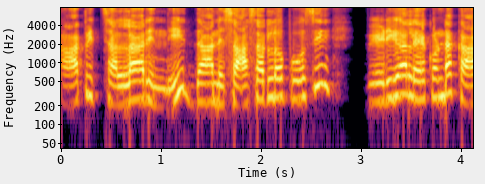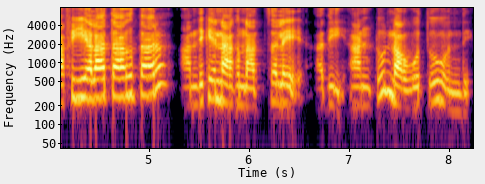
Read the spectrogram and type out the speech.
కాఫీ చల్లారింది. దాన్ని సాసర్లో పోసి వేడిగా లేకుండా కాఫీ ఎలా తాగుతారు? అందుకే నాకు నచ్చలే అది అంటూ నవ్వుతూ ఉంది.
